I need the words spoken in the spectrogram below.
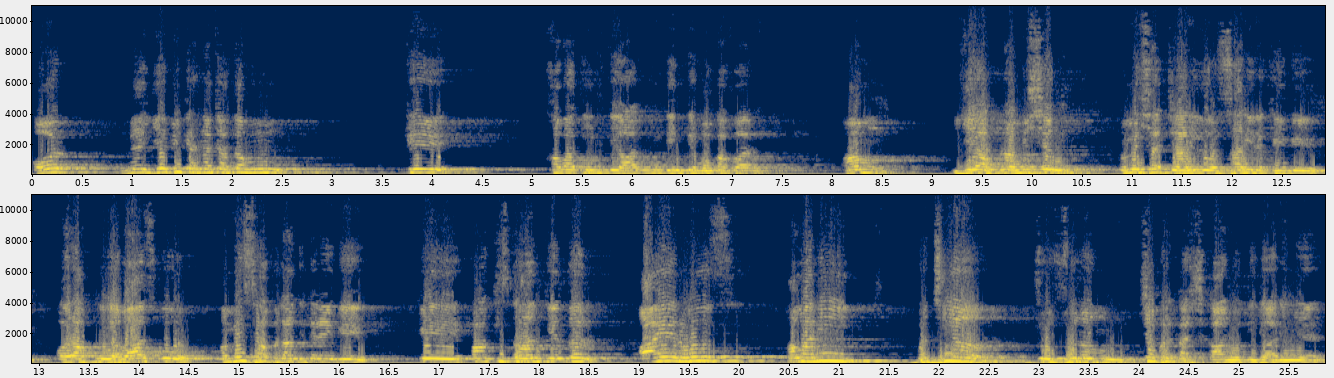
اور میں یہ بھی کہنا چاہتا ہوں کہ خواتین کے عالمی دن کے موقع پر ہم یہ اپنا مشن ہمیشہ جاری اور ساری رکھیں گے اور اپنی آواز کو ہمیشہ بلند کریں گے کہ پاکستان کے اندر آئے روز ہماری بچیاں جو ظلم، جبر کا شکار ہوتی جا رہی ہیں،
